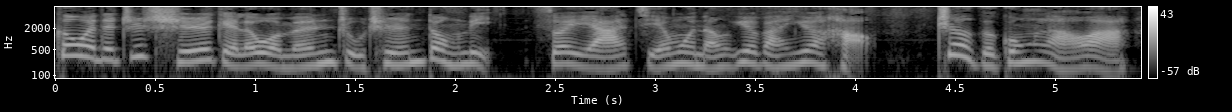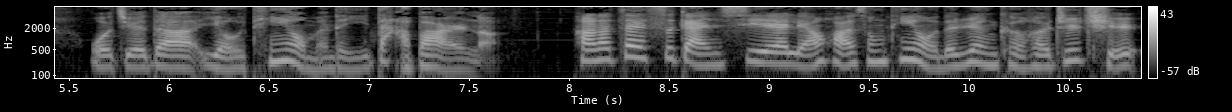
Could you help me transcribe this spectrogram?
各位的支持给了我们主持人动力，所以啊，节目能越办越好。这个功劳啊，我觉得有听友们的一大半呢。好了，再次感谢梁华松听友的认可和支持，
